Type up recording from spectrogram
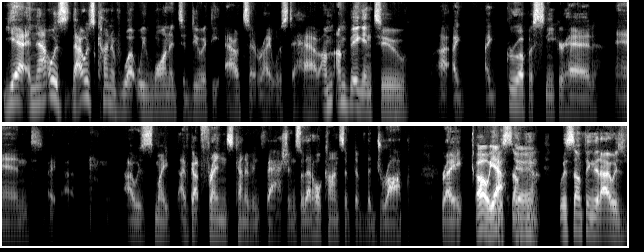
Yeah, and that was that was kind of what we wanted to do at the outset, right? Was to have I'm I'm big into I I, I grew up a sneakerhead and I I was my I've got friends kind of in fashion, so that whole concept of the drop, right? Oh yeah. was Yeah, something yeah. was something that I was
